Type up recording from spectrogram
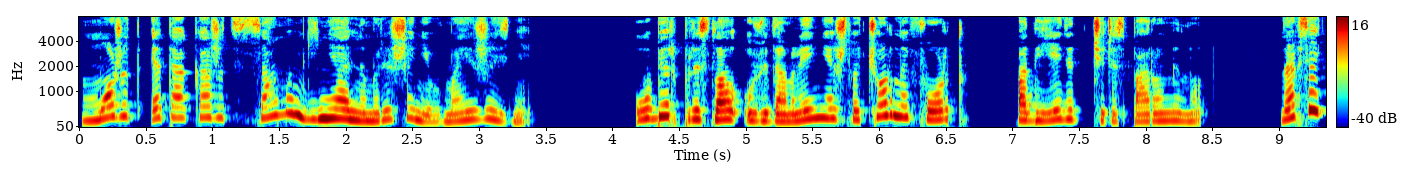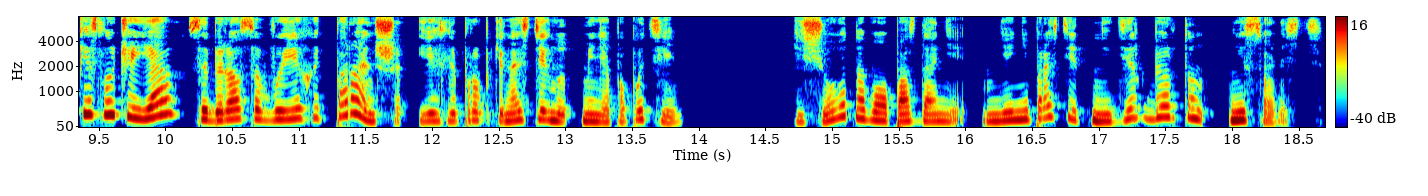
Может, это окажется самым гениальным решением в моей жизни. Убер прислал уведомление, что черный форт подъедет через пару минут. На всякий случай я собирался выехать пораньше, если пробки настигнут меня по пути. Еще одного опоздания мне не простит ни Дирк Бертон, ни совесть.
